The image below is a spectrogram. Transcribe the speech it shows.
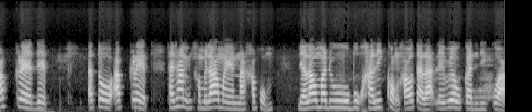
อัปเกรดเด็ดอโตอัปเกรดไททันคาเมล่าแมนนะครับผม เดี๋ยวเรามาดูบุคลิกของเขาแต่ละเลเวลกันดีกว่า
